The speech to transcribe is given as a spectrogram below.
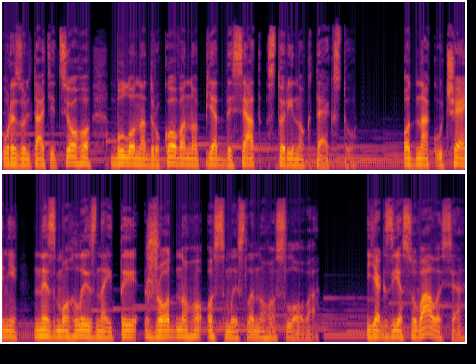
У результаті цього було надруковано 50 сторінок тексту. Однак учені не змогли знайти жодного осмисленого слова. Як з'ясувалося,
